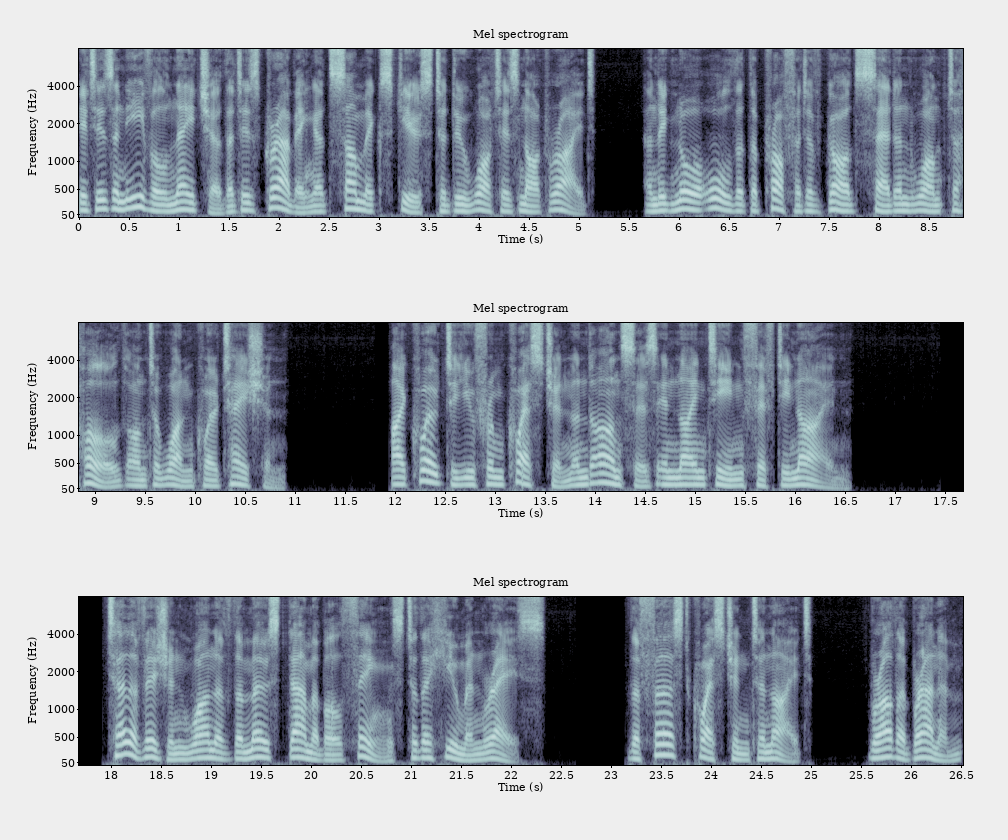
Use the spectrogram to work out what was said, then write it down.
It is an evil nature that is grabbing at some excuse to do what is not right, and ignore all that the prophet of God said and want to hold on to one quotation. I quote to you from Question and Answers in 1959. Television one of the most damnable things to the human race. The first question tonight. Brother Branham,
